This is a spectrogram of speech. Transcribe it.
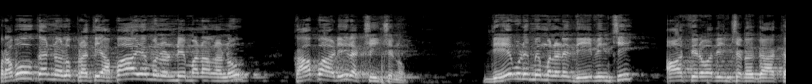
ప్రభు కన్నులు ప్రతి అపాయము నుండి మనలను కాపాడి రక్షించును. దేవుడు మిమ్మల్ని దీవించి ఆశీర్వదించనుగాక.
